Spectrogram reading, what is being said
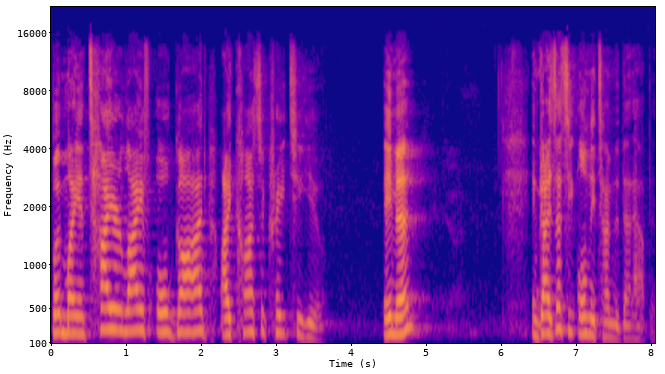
but my entire life, oh God, I consecrate to you. Amen? And guys, that's the only time that that happens.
